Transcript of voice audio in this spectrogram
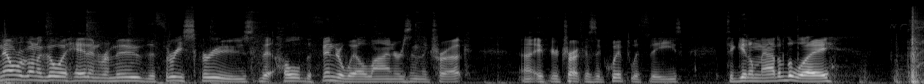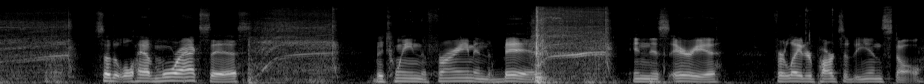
Now we're going to go ahead and remove the three screws that hold the fender well liners in the truck, uh, if your truck is equipped with these, to get them out of the way so that we'll have more access between the frame and the bed in this area for later parts of the install.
